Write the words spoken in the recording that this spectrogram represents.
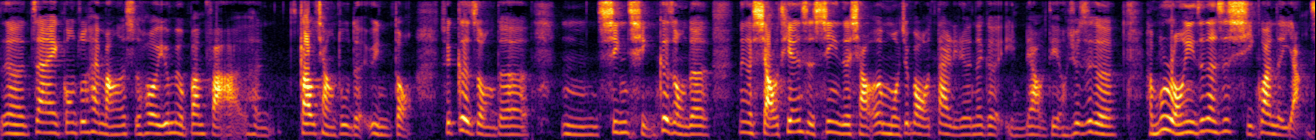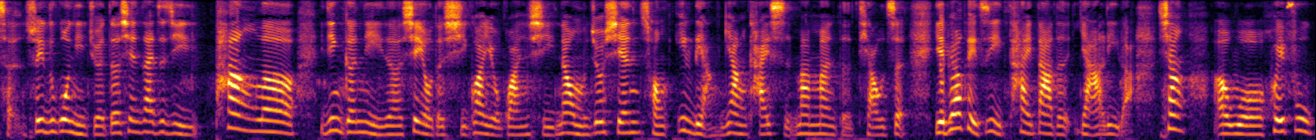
呃在工作太忙的时候，又没有办法很。高强度的运动，所以各种的嗯心情，各种的那个小天使心仪的小恶魔就把我带离了那个饮料店。我觉得这个很不容易，真的是习惯的养成。所以如果你觉得现在自己胖了，一定跟你的现有的习惯有关系，那我们就先从一两样开始慢慢的调整，也不要给自己太大的压力啦。像呃，我恢复。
